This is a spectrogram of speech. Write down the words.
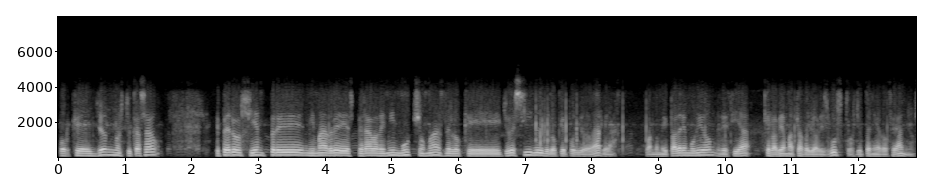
porque yo no estoy casado, pero siempre mi madre esperaba de mí mucho más de lo que yo he sido y de lo que he podido darla. Cuando mi padre murió me decía que lo había matado yo a disgustos, yo tenía 12 años.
